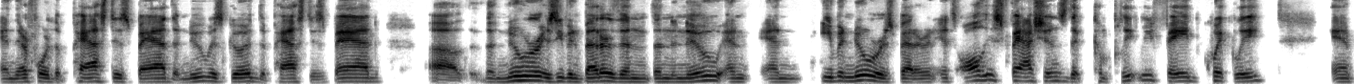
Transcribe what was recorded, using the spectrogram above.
And therefore the past is bad the new is good the past is bad. Uh, the newer is even better than than the new and and even newer is better. It's all these fashions that completely fade quickly and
